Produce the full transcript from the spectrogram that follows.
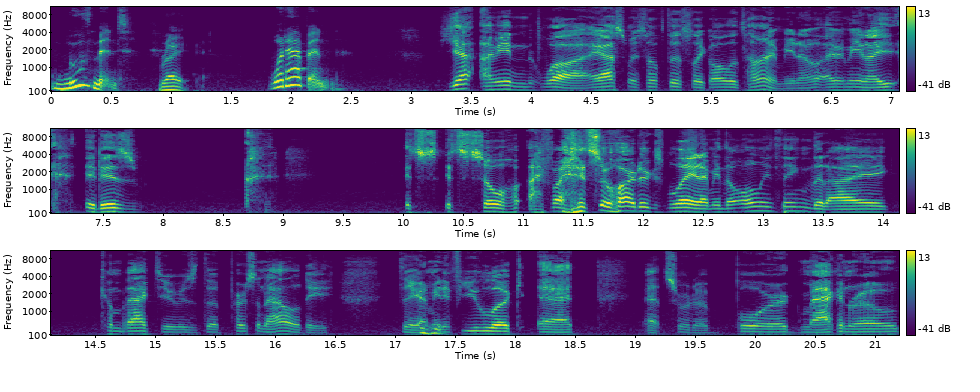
movement. Right. What happened yeah, I mean, well, I ask myself this like all the time. You know, I mean, I it is. It's it's so I find it so hard to explain. I mean, the only thing that I come back to is the personality thing. Mm-hmm. I mean, if you look at at sort of Borg, McEnroe,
